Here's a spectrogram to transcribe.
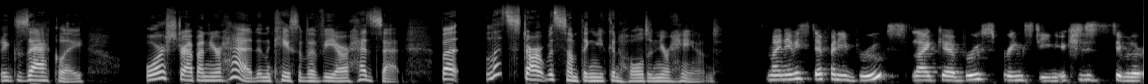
Exactly. Or strap on your head in the case of a VR headset. But let's start with something you can hold in your hand. My name is Stephanie Broes, like uh, Bruce Springsteen. It's just similar.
